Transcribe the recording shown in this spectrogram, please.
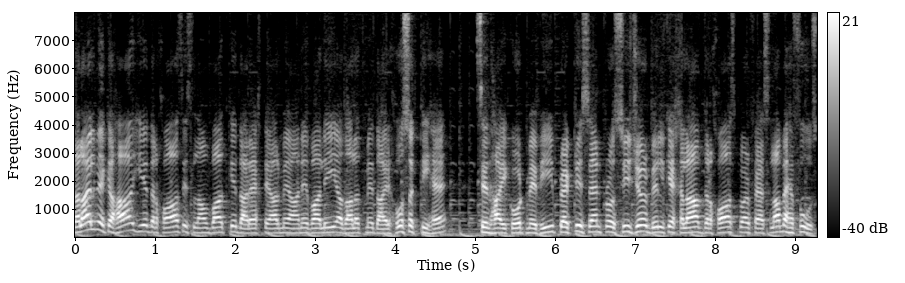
दलाइल में कहा यह दरख्वास्त इस्लामाबाद के दायरा अख्तियार में आने वाली अदालत में दायर हो सकती है। सिंध हाई कोर्ट में भी प्रैक्टिस एंड प्रोसीजर बिल के खिलाफ दरख्वास्त पर फैसला महफूज।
